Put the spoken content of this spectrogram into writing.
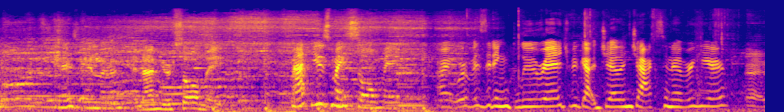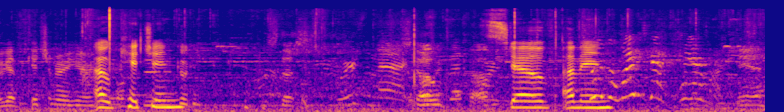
And there's Emma. And I'm your soulmate. Matthew's my soulmate. All right, we're visiting Blue Ridge. We've got Joe and Jackson over here. All right, we got the kitchen right here. Oh, kitchen, Cooking. Stuff. Stove. stove, oven. And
